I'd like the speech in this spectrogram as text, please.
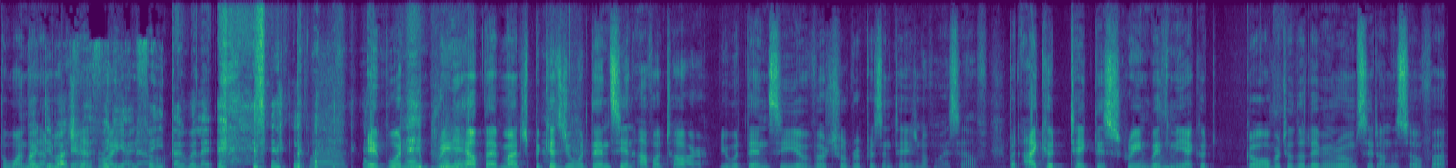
the one that Won't I'm do much looking for the video right now. feed, though, will it? Wow. It wouldn't really help that much because you would then see an avatar. You would then see a virtual representation of myself. But I could take this screen with Mm. me. I could go over to the living room, sit on the sofa,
